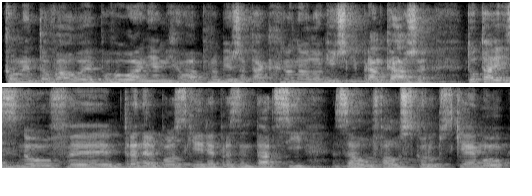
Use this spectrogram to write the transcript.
komentował e, powołania Michała Probierza tak chronologicznie. Bramkarze. Tutaj znów y, trener polskiej reprezentacji zaufał Skorupskiemu,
